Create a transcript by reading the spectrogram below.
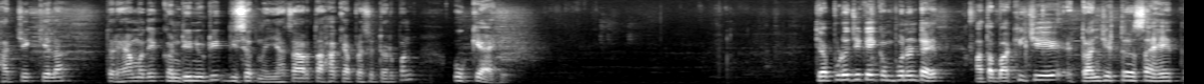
हा चेक केला तर ह्यामध्ये कंटिन्युटी दिसत नाही. ह्याचा अर्थ हा कॅपॅसिटर पण ओके आहे. त्यापुढे जे काही कंपोनंट आहेत आता बाकीचे ट्रान्झिस्टर्स आहेत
